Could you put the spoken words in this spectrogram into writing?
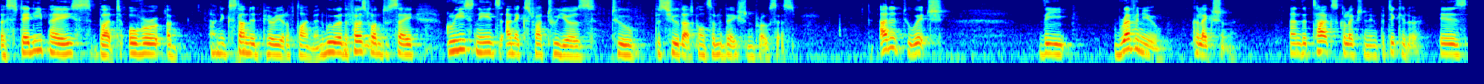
a, steady pace, but over a, an extended period of time. And we were the first one to say Greece needs an extra two years to pursue that consolidation process. Added to which, the revenue collection and the tax collection in particular is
